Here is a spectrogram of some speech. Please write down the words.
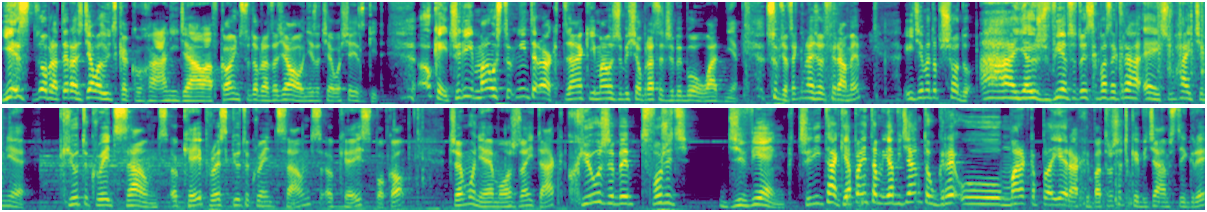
Jest, dobra, teraz działa ludzka, kochani, działa w końcu, dobra, zadziałało, nie zacięło się, jest git. Okej, czyli mouse to interact, tak, i mouse, żeby się obracać, żeby było ładnie. Słuchajcie, w takim razie otwieramy i idziemy do przodu. A, ja już wiem, co to jest chyba za gra, ej, słuchajcie mnie. Q to create sounds, okej, press Q to create sounds, okej, spoko. Czemu nie, można i tak. Q, żeby tworzyć dźwięk, czyli tak, ja pamiętam, ja widziałem tą grę u Marka Playera chyba, troszeczkę widziałem z tej gry,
